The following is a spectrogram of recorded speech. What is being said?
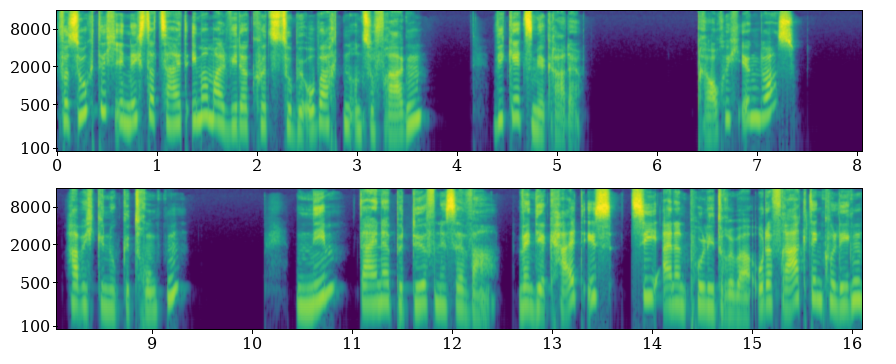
Versuch dich in nächster Zeit immer mal wieder kurz zu beobachten und zu fragen, wie geht's mir gerade? Brauche ich irgendwas? Habe ich genug getrunken? Nimm deine Bedürfnisse wahr. Wenn dir kalt ist, zieh einen Pulli drüber oder frag den Kollegen,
